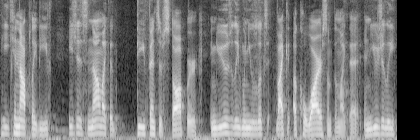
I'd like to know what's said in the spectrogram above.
He cannot play deep. He's just not like a defensive stopper. And usually, when you look like a Kawhi or something like that, and usually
